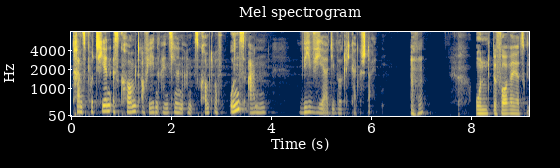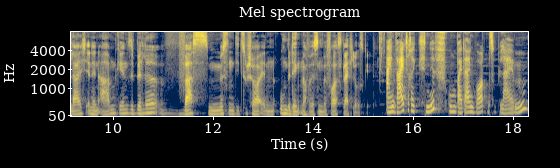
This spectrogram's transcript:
transportieren, es kommt auf jeden Einzelnen an, es kommt auf uns an, wie wir die Wirklichkeit gestalten. Mhm. Und bevor wir jetzt gleich in den Abend gehen, Sibylle, was müssen die ZuschauerInnen unbedingt noch wissen, bevor es gleich losgeht? Ein weiterer Kniff, um bei deinen Worten zu bleiben,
